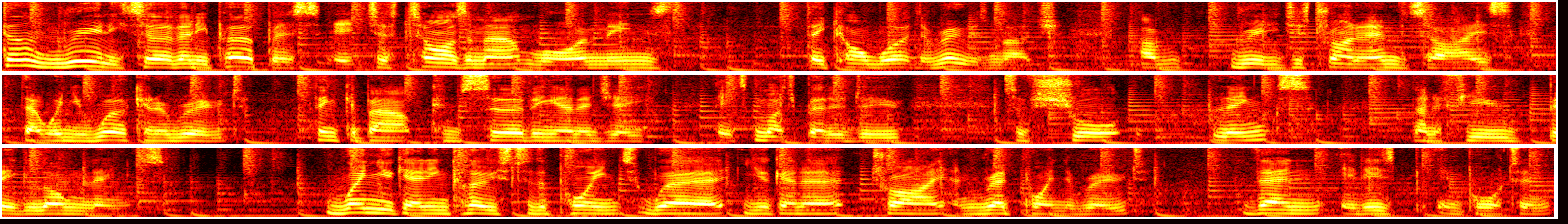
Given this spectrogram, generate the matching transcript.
doesn't really serve any purpose. It just tires them out more and means they can't work the route as much. I'm really just trying to emphasise that when you're working a route, think about conserving energy. It's much better to do sort of short links than a few big long links. When you're getting close to the point where you're going to try and red point the route, then it is important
